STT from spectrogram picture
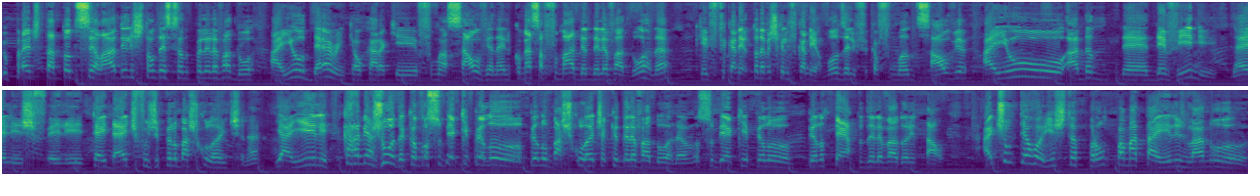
E o prédio tá todo selado e eles estão descendo pelo elevador. Aí o Darren, que é o cara que fuma sálvia, né, ele começa a fumar dentro do elevador, né? Porque ele fica, toda vez que ele fica nervoso, ele fica fumando sálvia. Aí o Adam é, Devine, né, ele, ele tem a ideia de fugir pelo basculante, né? E aí ele, cara, me ajuda, que eu vou subir aqui pelo, pelo basculante aqui do elevador, né? Eu vou subir aqui pelo, pelo teto do elevador e tal. Aí tinha um terrorista pronto pra matar eles lá no.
